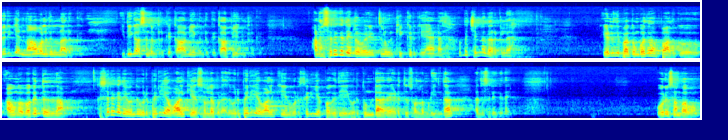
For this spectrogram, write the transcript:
பெரிய நாவல்கள்லாம் இருக்குது இதிகாசங்கள் இருக்குது காவியங்கள் இருக்குது காப்பியங்கள் இருக்குது ஆனால் சிறுகதைன்ற வடிவத்தில் ஒரு கிக் இருக்குது ஏன்னா ரொம்ப சின்னதாக இருக்குல்ல. எழுதி பார்க்கும்போது அப்போ அதுக்கு அவங்க வகுத்தது தான். சிறுகதை வந்து ஒரு பெரிய வாழ்க்கையை சொல்லக்கூடாது. ஒரு பெரிய வாழ்க்கையின் ஒரு சிறிய பகுதியை ஒரு துண்டாக எடுத்து சொல்ல முடிந்தால் அது சிறுகதை. ஒரு சம்பவம்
